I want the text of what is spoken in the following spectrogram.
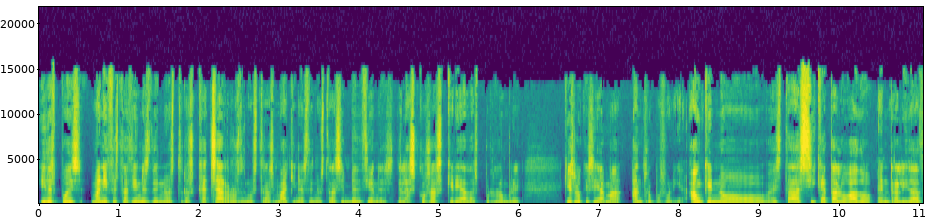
y después manifestaciones de nuestros cacharros, de nuestras máquinas, de nuestras invenciones, de las cosas creadas por el hombre, que es lo que se llama antropofonía. Aunque no está así catalogado, en realidad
